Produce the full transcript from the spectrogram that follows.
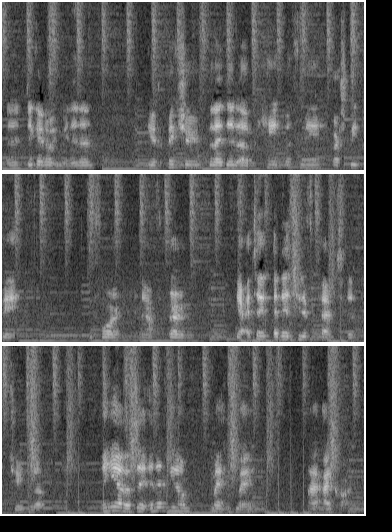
And I think I know what you mean. And then here's a picture that I did a paint with me, or speed paint, before and after. yeah, I, I did it two different times and changed it up. And yeah, that's it. And then, you know, my, my, my icon.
